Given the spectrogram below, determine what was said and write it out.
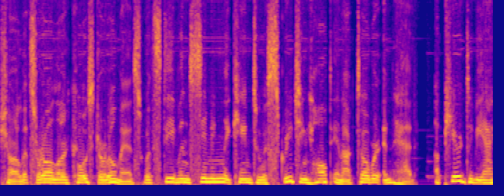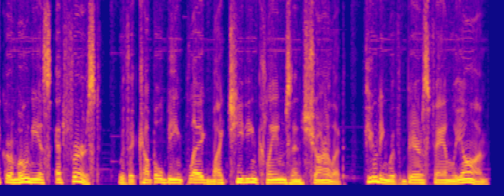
Charlotte's roller coaster romance with Stephen seemingly came to a screeching halt in October and had appeared to be acrimonious at first, with the couple being plagued by cheating claims and Charlotte feuding with Bear's family on.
